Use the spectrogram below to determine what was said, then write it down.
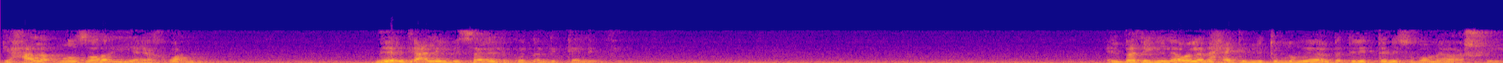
دي حالات نظرية يا اخوانا نرجع للمثال اللي كنا بنتكلم فيه. البديل الاولاني هيجيب لي 800 والبديل الثاني 720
